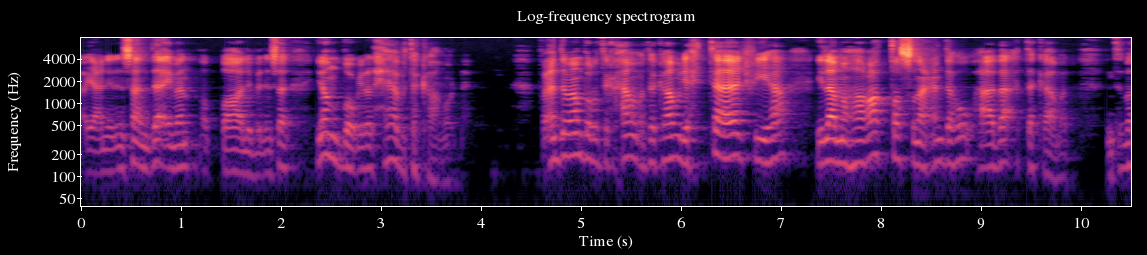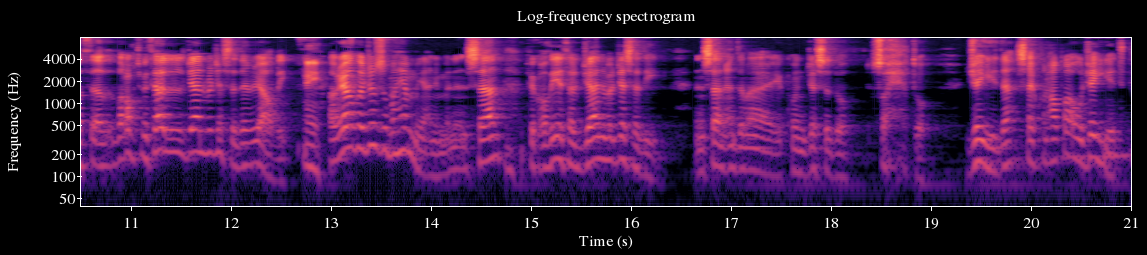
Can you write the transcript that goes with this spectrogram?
يعني الإنسان دائما الطالب الإنسان ينظر إلى الحياة بتكامل. فعندما ينظر التكامل يحتاج فيها إلى مهارات تصنع عنده هذا التكامل. أنت مثل ضربت مثال الجانب الجسدي الرياضي. اي الرياضة جزء مهم يعني من الإنسان في قضية الجانب الجسدي. الإنسان عندما يكون جسده صحته جيدة سيكون عطاؤه جيد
